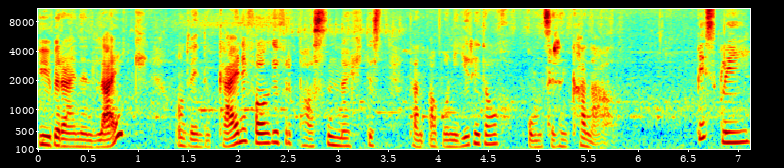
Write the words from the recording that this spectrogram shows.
über einen Like und wenn du keine Folge verpassen möchtest, dann abonniere doch unseren Kanal. Bis gleich!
